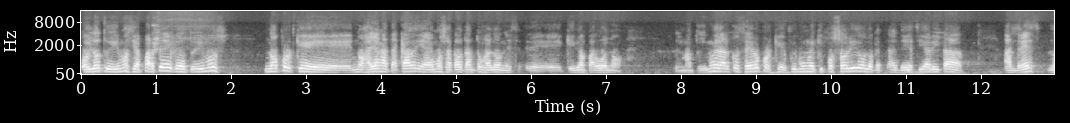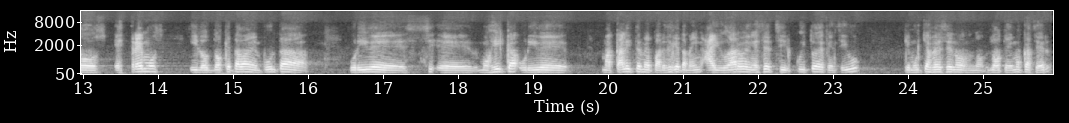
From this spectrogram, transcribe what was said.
hoy lo tuvimos y aparte de que lo tuvimos, no porque nos hayan atacado y hayamos sacado tantos balones eh, que iban para gol, no. Mantuvimos el arco cero porque fuimos un equipo sólido, lo que decía ahorita Andrés, los extremos y los dos que estaban en punta, Uribe eh, Mojica, Uribe McAllister, me parece que también ayudaron en ese circuito defensivo que muchas veces no, no, lo tenemos que hacer.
